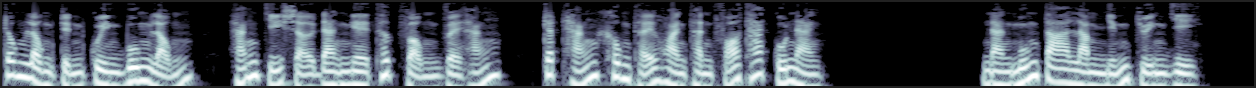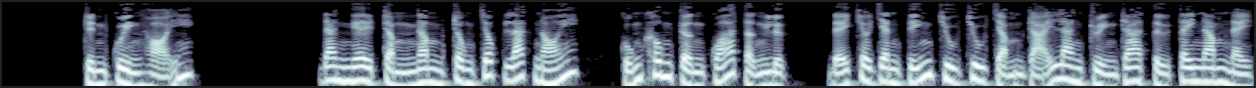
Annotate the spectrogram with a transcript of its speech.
Trong lòng trịnh quyền buông lỏng, hắn chỉ sợ đang nghe thất vọng về hắn, trách hắn không thể hoàn thành phó thác của nàng. Nàng muốn ta làm những chuyện gì? Trịnh quyền hỏi. Đang nghe trầm ngâm trong chốc lát nói, cũng không cần quá tận lực, để cho danh tiếng chu chu chậm rãi lan truyền ra từ Tây Nam này,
